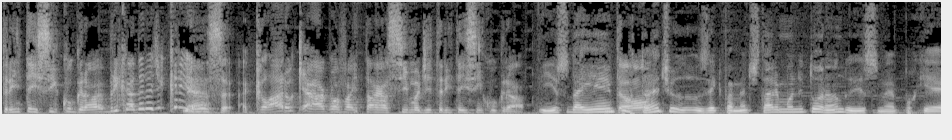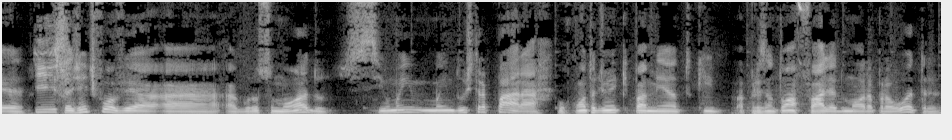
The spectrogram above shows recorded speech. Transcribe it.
35 graus é brincadeira de criança. É claro que a água vai estar acima de 35 graus. E isso daí é Então- importante os os equipamentos estarem monitorando isso, né? Porque Isso. se a gente for ver a, a- a grosso modo, se uma, uma indústria parar por conta de um equipamento que apresentou uma falha de uma hora para outra,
